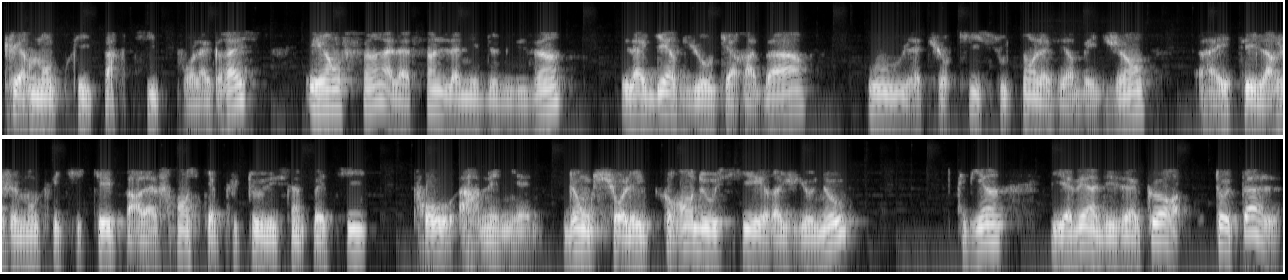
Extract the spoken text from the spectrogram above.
clairement pris parti pour la Grèce. Et enfin, à la fin de l'année 2020, la guerre du Haut-Karabakh, où la Turquie soutenant l'Azerbaïdjan a été largement critiquée par la France qui a plutôt des sympathies pro-arméniennes. Donc sur les grands dossiers régionaux, eh bien, il y avait un désaccord total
